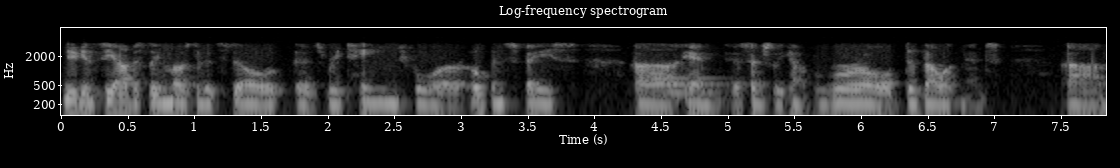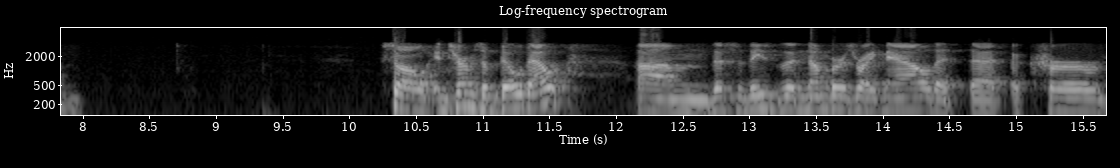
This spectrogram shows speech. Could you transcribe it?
You can see, obviously, most of it still is retained for open space uh, and essentially kind of rural development. Um, so in terms of build out, um, this these are the numbers right now that, that occur.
